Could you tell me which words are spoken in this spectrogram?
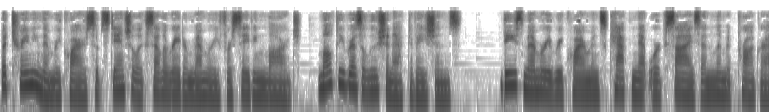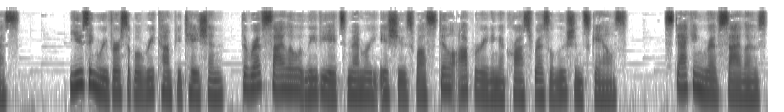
but training them requires substantial accelerator memory for saving large, multi resolution activations. These memory requirements cap network size and limit progress. Using reversible recomputation, the Rev silo alleviates memory issues while still operating across resolution scales. Stacking Rev silos,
